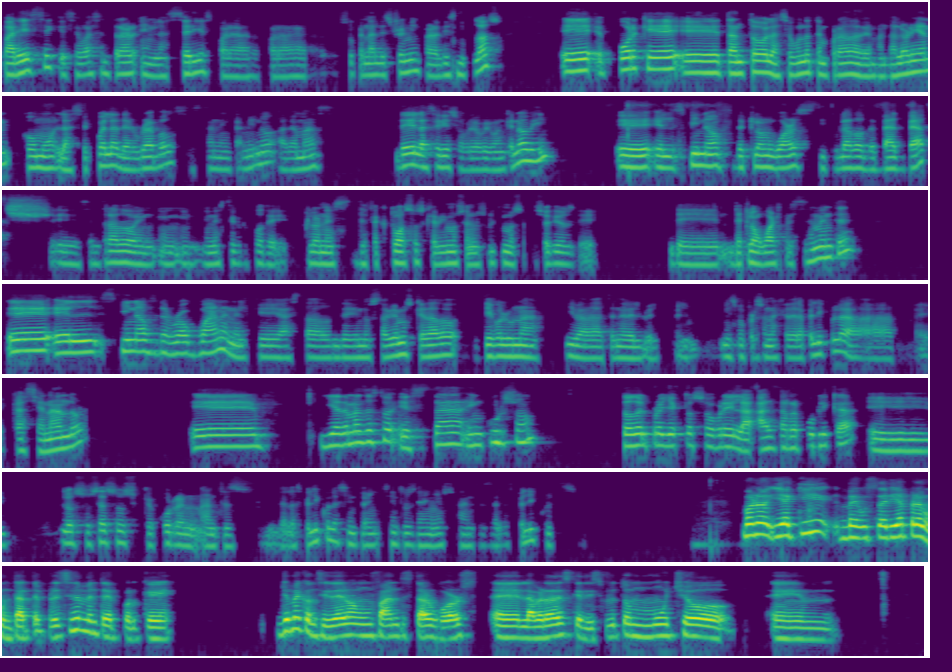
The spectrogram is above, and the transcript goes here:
parece que se va a centrar en las series para, para su canal de streaming, para Disney Plus, porque tanto la segunda temporada de Mandalorian como la secuela de Rebels están en camino. Además, de la serie sobre Obi-Wan Kenobi, eh, el spin-off de Clone Wars titulado The Bad Batch, eh, centrado en, este grupo de clones defectuosos que vimos en los últimos episodios de, de, Clone Wars precisamente. Eh, el spin-off de Rogue One, en el que hasta donde nos habíamos quedado, Diego Luna iba a tener el, mismo personaje de la película, Cassian Andor. y además de esto, está en curso todo el proyecto sobre la Alta República, eh, los sucesos que ocurren antes de las películas, cientos de años antes de las películas. Bueno, y aquí me gustaría preguntarte, precisamente porque yo me considero un fan de Star Wars, eh, la verdad es que disfruto mucho em,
